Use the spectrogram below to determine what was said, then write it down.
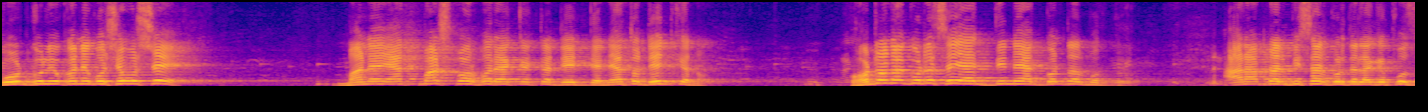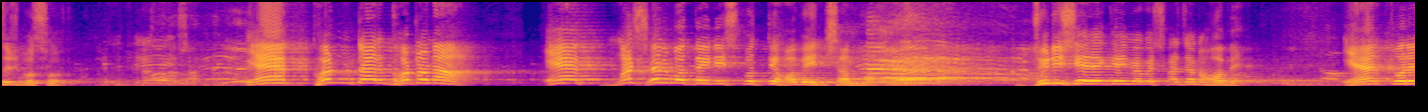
কোর্টগুলি ওখানে বসে বসে মানে এক মাস পর পর এক একটা ডেট দেন। এত ডেট কেন? ঘটনা ঘটেছে একদিনে এক ঘণ্টার মধ্যে। আর আপনার বিচার করতে লাগে পঁচিশ বছর। এক ঘণ্টার ঘটনা এক মাসের মধ্যেই নিষ্পত্তি হবে ইনশাল্লাহ জুডিশিয়ারিকে এইভাবে সাজানো হবে। এরপরে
